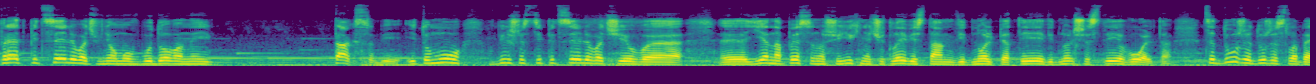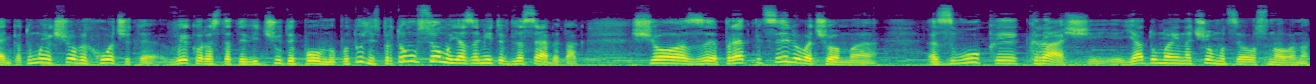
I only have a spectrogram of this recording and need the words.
предпідсилювач в ньому вбудований так собі. І тому в більшості підсилювачів е, е, є написано, що їхня чутливість там від 0,5, від 0,6 вольта. Це дуже-дуже слабенько. Тому якщо ви хочете використати, відчути повну потужність, при тому всьому я замітив для себе так, що з предпідсилювачем. Звук е, кращий. Я думаю, на чому це основано?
